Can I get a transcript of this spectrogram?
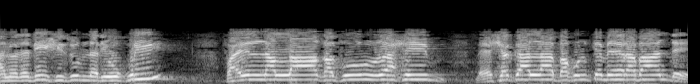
انو د دې شي زون لري اخري فإن الله غفور رحیم بشک الله بخل کې مهربان دی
